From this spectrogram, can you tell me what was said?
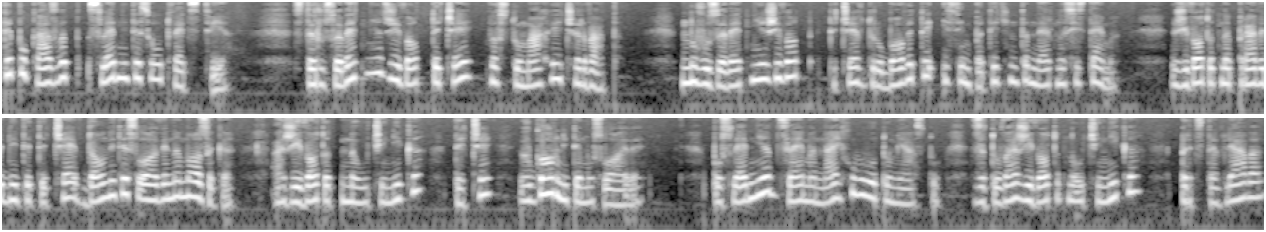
те показват следните съответствия. Старосъветният живот тече в стомаха и червата. Новозаветният живот тече в дробовете и симпатичната нервна система. Животът на праведните тече в долните слоеве на мозъка – а животът на ученика тече в горните му слоеве. Последният заема най-хубавото място, затова животът на ученика представлява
